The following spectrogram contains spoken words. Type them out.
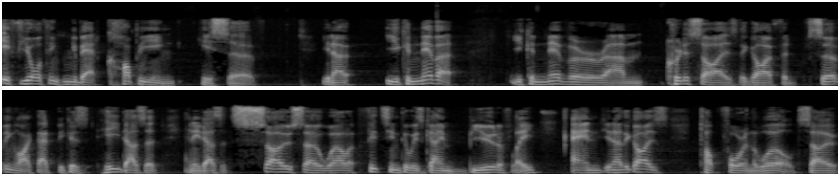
if you're thinking about copying his serve, you know, you can never you can never um, criticize the guy for serving like that because he does it and he does it so so well. It fits into his game beautifully, and you know the guy's top four in the world, so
